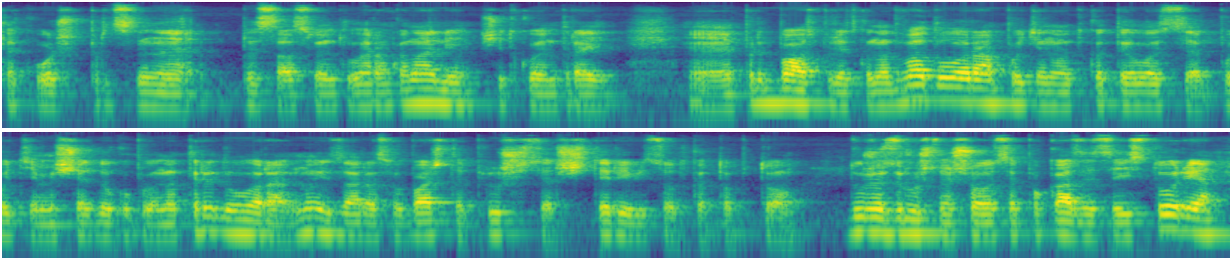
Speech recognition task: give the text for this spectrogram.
Також про це не писав в своєму телеграм-каналі Shitcoin Trade. Е, Придбав спочатку на 2 долара, потім откотилося, потім ще докупив на 3 долара. Ну і зараз ви бачите плюс 64%. Тобто дуже зручно, що це показується історія,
